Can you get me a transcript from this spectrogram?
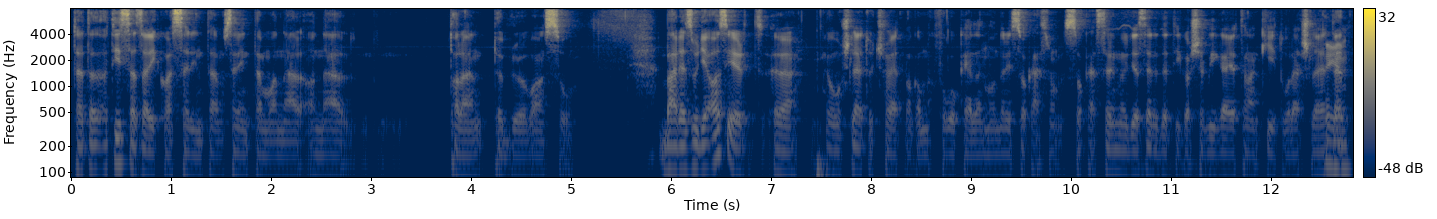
Tehát a 10%-kal szerintem, szerintem annál, annál talán többről van szó. Bár ez ugye azért, jó, most lehet, hogy saját magamnak fogok ellentmondani szokás, szokás szerint, hogy az eredeti igazságligája talán két órás lehetett, Igen.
